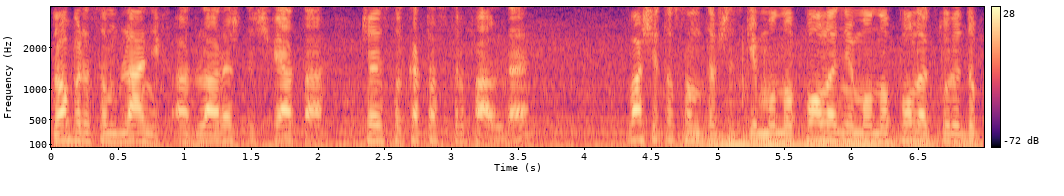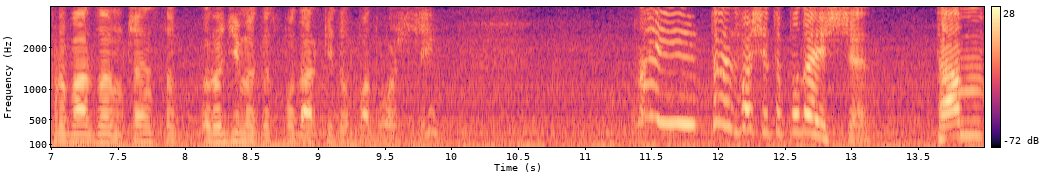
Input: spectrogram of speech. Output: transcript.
dobre są dla nich, a dla reszty świata często katastrofalne. Właśnie to są te wszystkie monopole, nie monopole, które doprowadzają często rodzime gospodarki do upadłości. No i to jest właśnie to podejście. Tam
